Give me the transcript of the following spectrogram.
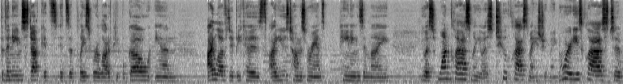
But the name stuck. It's, it's a place where a lot of people go and I loved it because I used Thomas Moran's paintings in my US 1 class, my US 2 class, my History of Minorities class to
